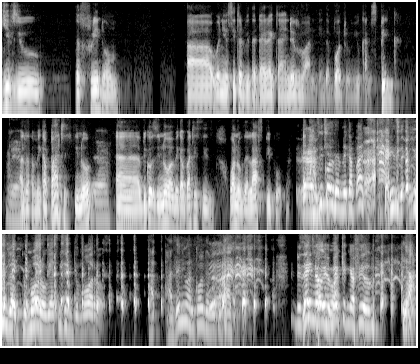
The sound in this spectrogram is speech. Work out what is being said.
gives you the freedom uh, when you're seated with the director and everyone in the boardroom, you can speak Yeah. as a makeup artist, you know, yeah. uh, because you know a makeup artist is one of the last people. Eh, have you called them makeup artist? this, is, this is like tomorrow. We are shooting tomorrow. Ha- has anyone called them? Do they Let's know you're one. making a film? Yeah.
